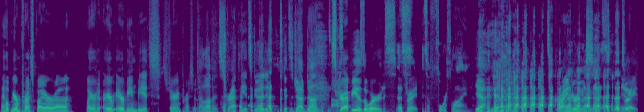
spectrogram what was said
I hope you're impressed by our uh, by our Air- Airbnb. It's, it's very impressive. I love it. It's scrappy. It's good. It gets the job done. Scrappy is the word. That's It's- right. It's a fourth line. Yeah. it's a grinder of a set. That's Yeah. right.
